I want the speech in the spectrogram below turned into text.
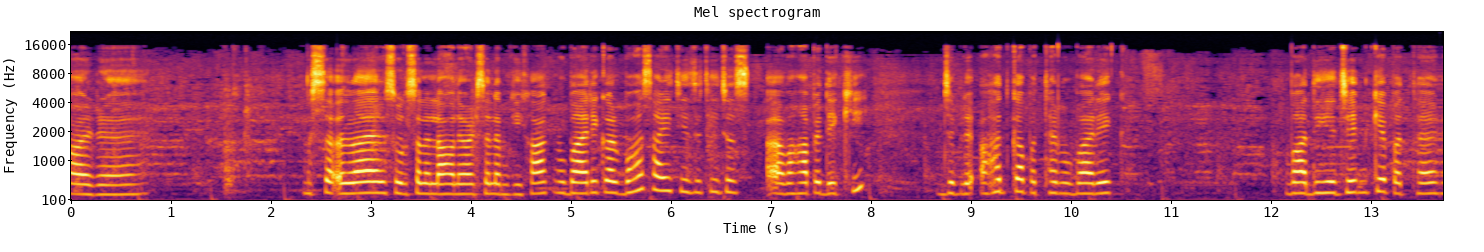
और रसूल सल्लल्लाहु अलैहि वसल्लम की खाक मुबारक और बहुत सारी चीज़ें थी जो वहाँ पे देखी। जबल अहद का पत्थर मुबारक, वादी जिन के पत्थर।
